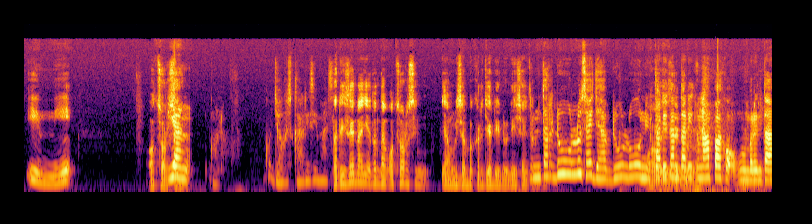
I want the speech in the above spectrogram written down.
Ini outsourcing. Yang oh, kok jauh sekali sih mas? Tadi saya nanya tentang outsourcing yang hmm. bisa bekerja di Indonesia itu. Sebentar dulu saya jawab dulu. Nih oh, tadi kan tadi kenapa kok pemerintah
